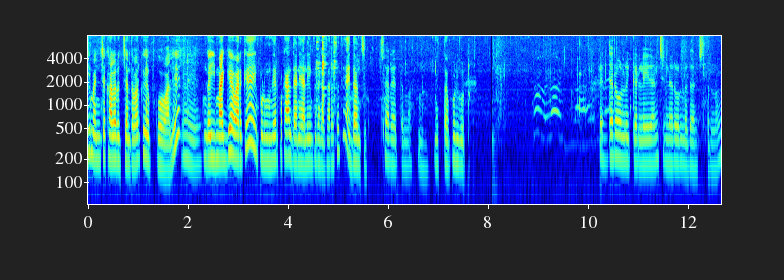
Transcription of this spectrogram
ఈ మంచి కలర్ వచ్చేంత వరకు వేపుకోవాలి. ఇంకా ఈ మగ్గే వరకే ఇప్పుడు మిరపకాయలు ధనియాలు వేపిన కదా సరస్వతి అది దంచు. సరే అత్తమ్మ. మెత్త పొడి కొట్టు. పెద్ద రోళ్ళు ఇక్కడ లేదని చిన్న రోల్లో దంచుతున్నాం.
